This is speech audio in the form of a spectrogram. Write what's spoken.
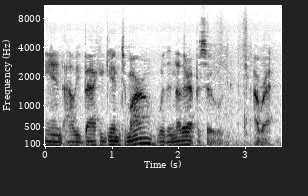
And I'll be back again tomorrow with another episode. All right.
